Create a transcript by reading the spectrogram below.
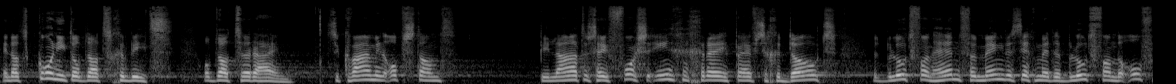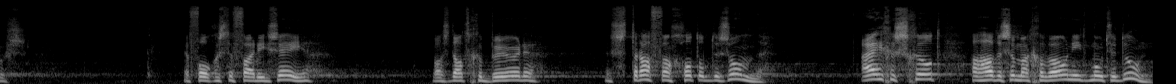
en dat kon niet op dat gebied, op dat terrein. Ze kwamen in opstand. Pilatus heeft fors ingegrepen, heeft ze gedood. Het bloed van hen vermengde zich met het bloed van de offers. En volgens de Fariseeën was dat gebeurde een straf van God op de zonde. Eigen schuld hadden ze maar gewoon niet moeten doen.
